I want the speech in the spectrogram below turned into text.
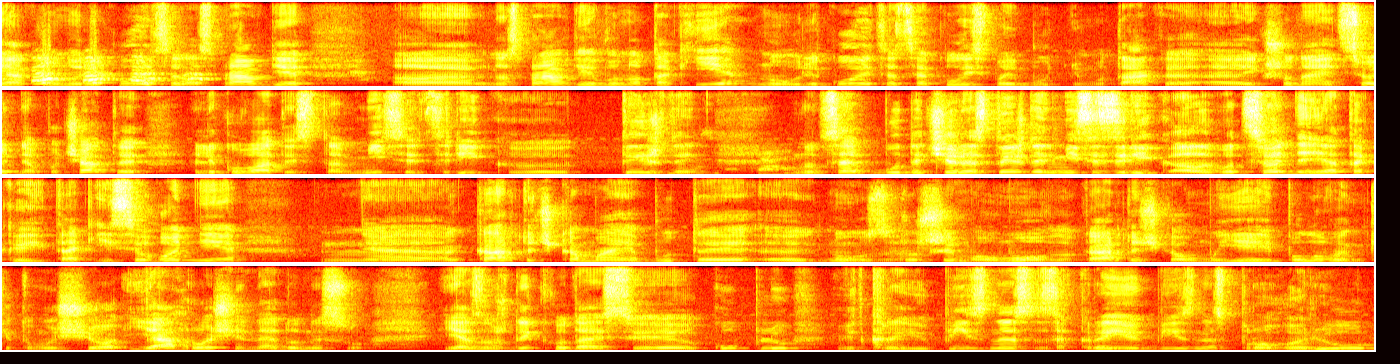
як воно лікується. Насправді, е, насправді воно так є. Ну, лікується це колись в майбутньому. Так? Е, Якщо навіть сьогодні почати лікуватись там місяць, рік, е, тиждень, ну це буде через тиждень, місяць, рік. Але от сьогодні я такий, так? І сьогодні. Е, Карточка має бути е, ну, з грошима умовно. Карточка у моєї половинки, тому що я гроші не донесу. Я завжди кудись е, куплю, відкрию бізнес, закрию бізнес, прогорю,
